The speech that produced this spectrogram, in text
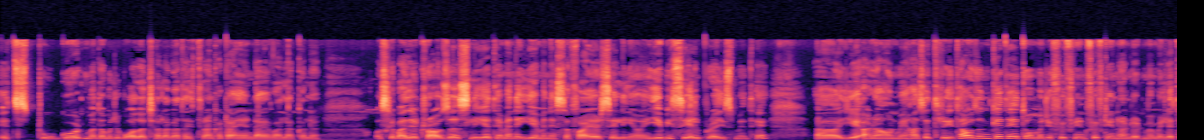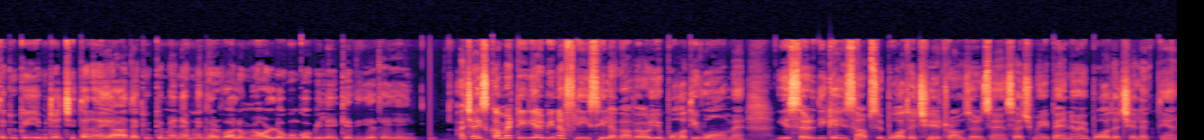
इट्स टू गुड मतलब मुझे बहुत अच्छा लगा था इस तरह का टाई एंड डाई वाला कलर उसके बाद ये ट्राउज़र्स लिए थे मैंने ये मैंने सफ़ायर से लिए हुए ये भी सेल प्राइस में थे। आ, ये अराउंड में यहाँ से थ्री थाउज़ेंड के थे तो मुझे फिफ्टीन फिफ्टीन हंड्रेड में मिले थे क्योंकि ये मुझे अच्छी तरह याद है क्योंकि मैंने अपने घर वालों में और लोगों को भी लेके दिए थे यही। अच्छा इसका मटेरियल भी ना फ्लीस ही लगा हुआ है और ये बहुत ही वार्म है। ये सर्दी के हिसाब से बहुत अच्छे ट्राउज़र्स हैं सच में। ये पहने हुए बहुत अच्छे लगते हैं।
